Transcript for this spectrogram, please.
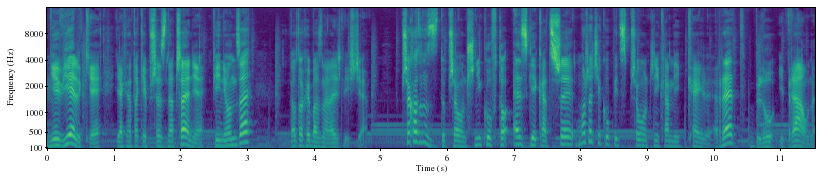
niewielkie, jak na takie przeznaczenie, pieniądze? No to chyba znaleźliście. Przechodząc do przełączników, to SGK3 możecie kupić z przełącznikami Kale Red, Blue i Brown.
